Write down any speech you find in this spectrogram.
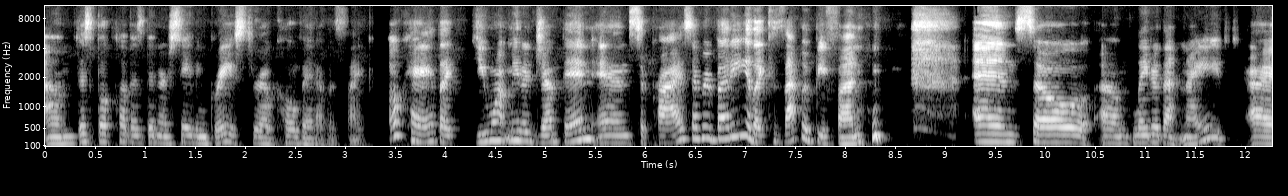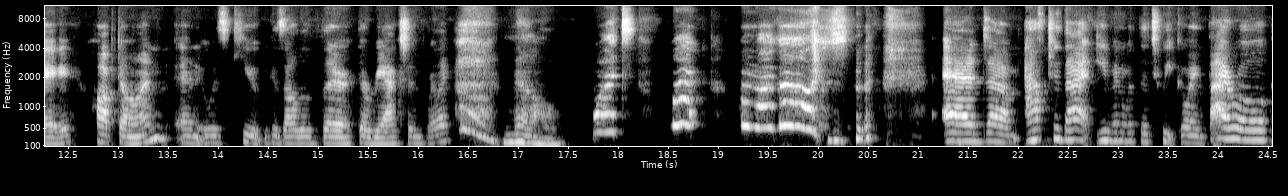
um, this book club has been our saving grace throughout COVID, I was like, okay, like, do you want me to jump in and surprise everybody? Like, because that would be fun. and so um, later that night, I hopped on and it was cute because all of their, their reactions were like, oh, no, what? What? oh my gosh. and um, after that, even with the tweet going viral,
